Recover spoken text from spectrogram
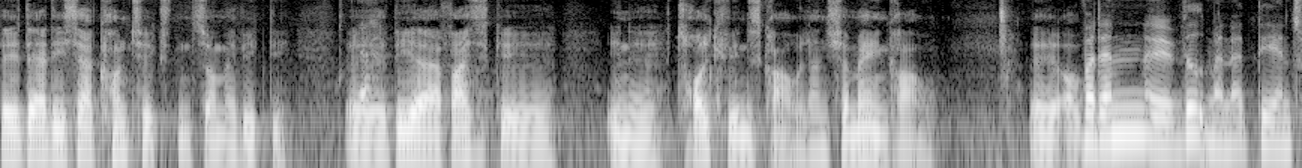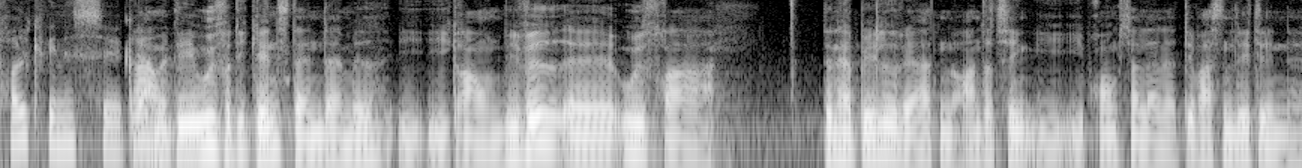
det, der er det især konteksten, som er vigtig. Ja. Øh, det er faktisk øh, en øh, troldkvindes grav, eller en shamangrav. Øh, og, Hvordan øh, ved man, at det er en troldkvindes øh, grav? Ja, men det er ud fra de genstande, der er med i, i graven. Vi ved øh, ud fra den her billedverden og andre ting i, i bronzealderen, at det var sådan lidt en øh,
